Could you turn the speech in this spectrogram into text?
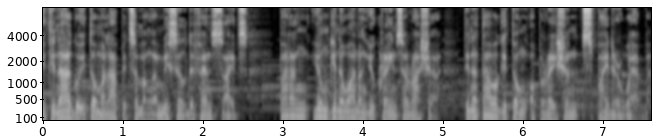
Itinago ito malapit sa mga missile defense sites, parang yung ginawa ng Ukraine sa Russia, tinatawag itong Operation Spiderweb.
